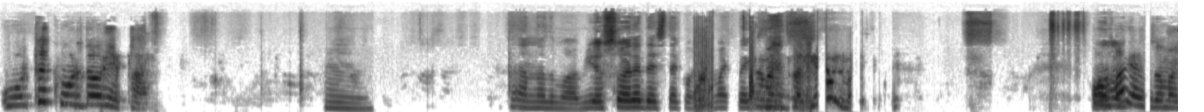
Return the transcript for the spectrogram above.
orta koridor yapar. Hmm. Anladım abi. Yasuo'yla destek oynamak da güzel. Orman ne zaman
